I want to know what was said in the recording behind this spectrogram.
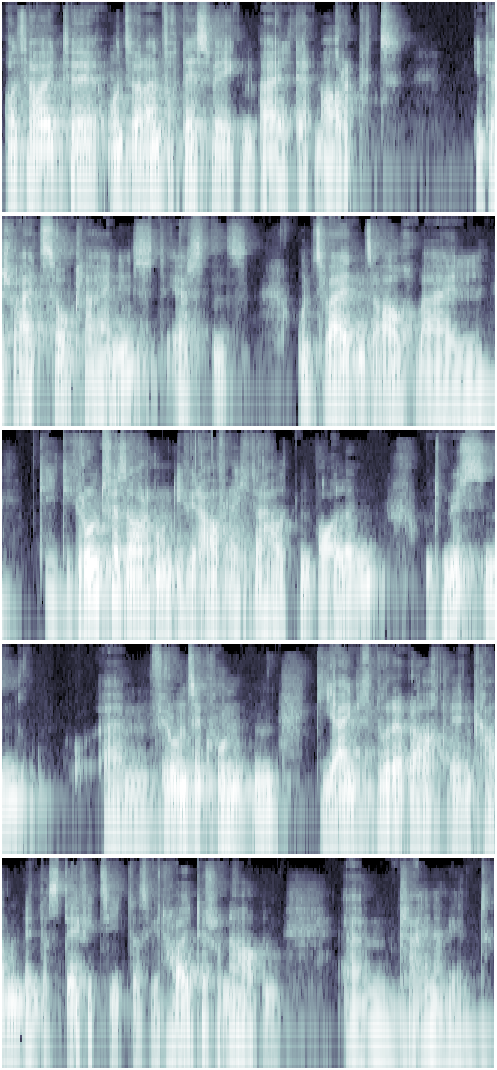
als heute und zwar einfach deswegen, weil der Markt in der Schweiz so klein ist, erstens. Und zweitens auch, weil die, die Grundversorgung, die wir aufrechterhalten wollen und müssen, ähm, für unsere Kunden, die eigentlich nur erbracht werden kann, wenn das Defizit, das wir heute schon haben, ähm, kleiner wird.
